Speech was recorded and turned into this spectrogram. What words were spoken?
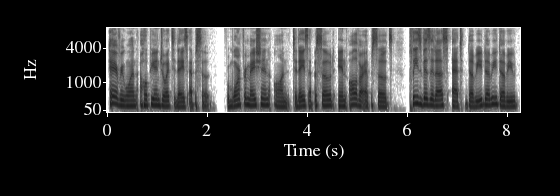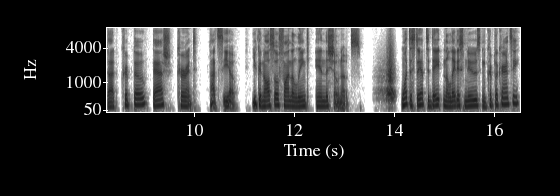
Hey everyone, I hope you enjoyed today's episode. For more information on today's episode and all of our episodes, please visit us at www.crypto-current.co. You can also find a link in the show notes. Want to stay up to date in the latest news in cryptocurrency?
